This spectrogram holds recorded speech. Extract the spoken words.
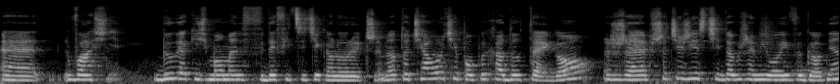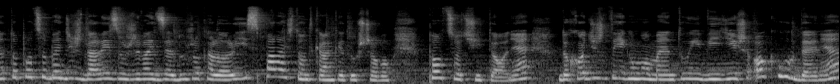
e, właśnie był jakiś moment w deficycie kalorycznym, no to ciało cię popycha do tego, że przecież jest ci dobrze, miło i wygodnie, no to po co będziesz dalej zużywać za dużo kalorii i spalać tą tkankę tłuszczową? Po co ci to, nie? Dochodzisz do tego momentu i widzisz, o kurde, nie?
